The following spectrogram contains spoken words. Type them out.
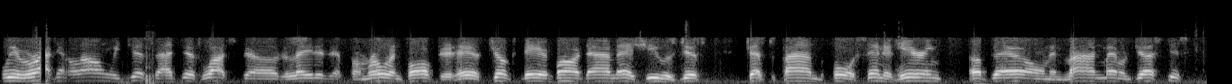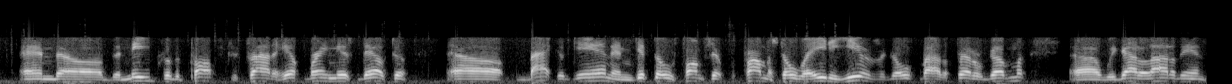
we're rocking along. We just I just watched uh, the lady that from Rolling Fork that has Chuck's Dairy Bar down there. She was just testifying before a Senate hearing up there on environmental justice and uh, the need for the pumps to try to help bring this delta uh, back again and get those pumps that were promised over 80 years ago by the federal government. Uh, we got a lot of the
